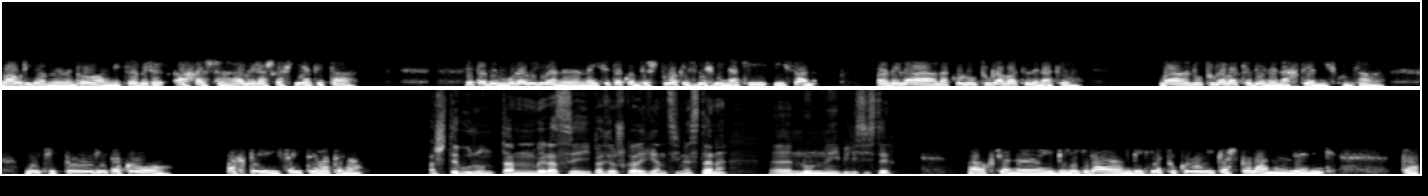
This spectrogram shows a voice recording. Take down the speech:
ba hori da, memento hau nitza aberazgahiak eta eta denbora bidean naiz eta kontestuak ez berdinak izan, ba dela lako lotura bat denak ba, lotura bat denen artean hizkuntza gutxitu horietako parte izaite batena. Aste buruntan, beraz, Ipar Euskal Herrian zinezten, e, nun ibilizizte? Ba, ordean, uh, ibilikira bikiatuko ikastolan lehenik, eta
